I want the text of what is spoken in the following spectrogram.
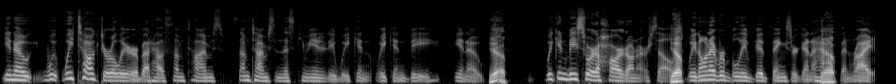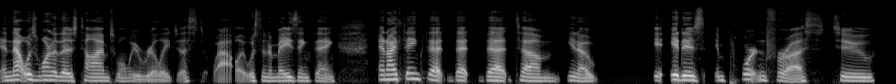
you know, we, we talked earlier about how sometimes sometimes in this community we can we can be you know yep we can be sort of hard on ourselves. Yep. We don't ever believe good things are going to happen, yep. right? And that was one of those times when we really just wow, it was an amazing thing. And I think that that that um, you know, it, it is important for us to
